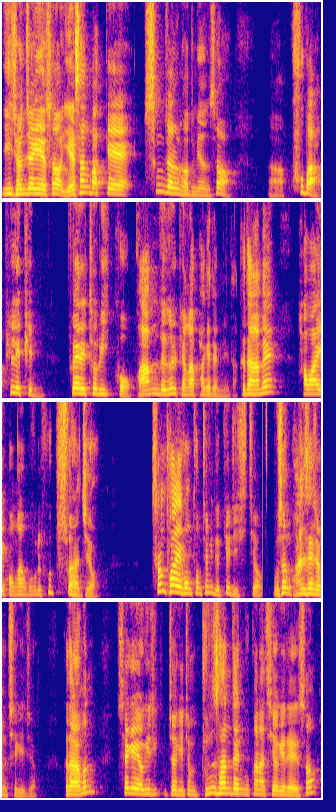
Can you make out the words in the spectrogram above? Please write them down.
이 전쟁에서 예상 밖의 승전을 거두면서 어, 쿠바, 필리핀, 푸에르토리코, 괌 등을 병합하게 됩니다. 그 다음에 하와이 공화국을 흡수하죠. 트럼프와의 공통점이 느껴지시죠? 우선 관세 정책이죠. 그 다음은 세계 여기저기 좀 분산된 국가나 지역에 대해서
